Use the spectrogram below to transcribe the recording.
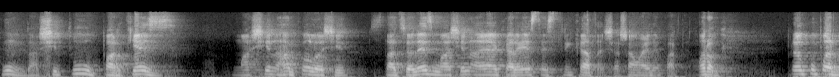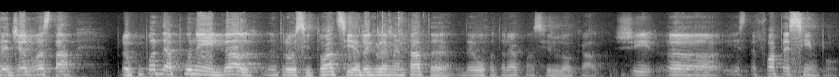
cum, dar și tu parchezi mașina acolo și staționezi mașina aia care este stricată și așa mai departe. Mă rog, preocupări de genul ăsta, preocupări de a pune egal într-o situație reglementată de o hotărâre a Consiliului Local. Și uh, este foarte simplu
